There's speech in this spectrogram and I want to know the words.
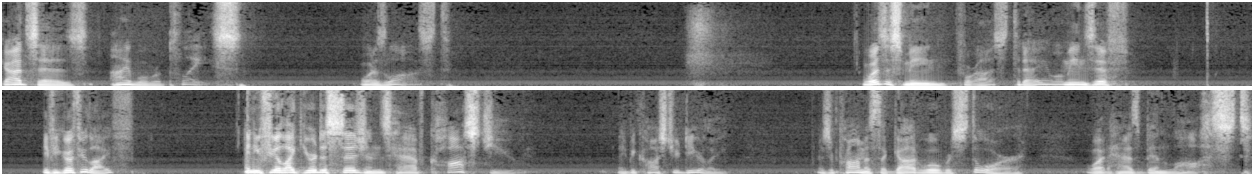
God says, I will replace what is lost. What does this mean for us today? Well, it means if, if you go through life and you feel like your decisions have cost you, maybe cost you dearly, there's a promise that God will restore what has been lost.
